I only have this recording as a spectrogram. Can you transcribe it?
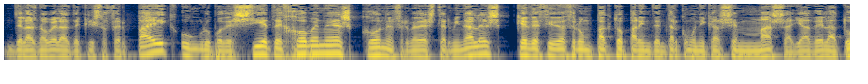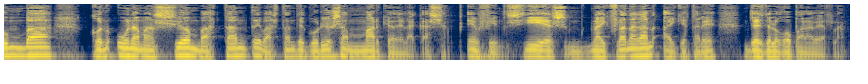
de las novelas de Christopher Pike, un grupo de siete jóvenes con enfermedades terminales que decide hacer un pacto para intentar comunicarse más allá de la tumba con una mansión bastante, bastante curiosa, marca de la casa. En fin, si es Mike Flanagan, hay que estaré desde luego para verla.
